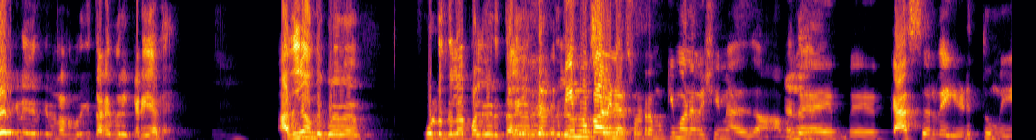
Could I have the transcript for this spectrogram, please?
ஏற்கனவே இருக்கிற நடைமுறைக்கு தடைமுறை கிடையாது. அதையும் அந்த கூட்டத்துல பல்வேறு தலைவர்கள். திமுகவினர் சொல்ற முக்கியமான விஷயமே அதுதான். அவங்க கேஸ் சர்வே எடுத்துமே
